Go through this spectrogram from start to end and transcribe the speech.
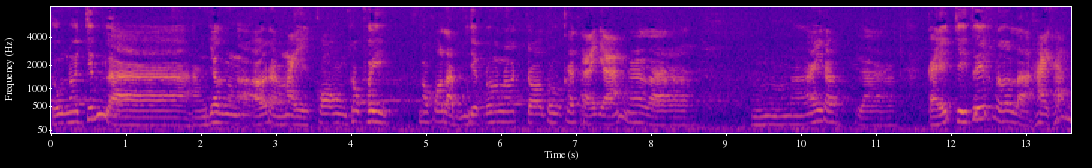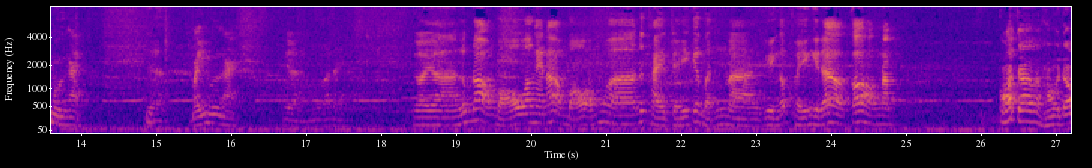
tôi nói chính là hàng dân ở đằng này con số phi nó có làm việc đó nó cho tôi cái thẻ giảng là ấy đó là kể chi tiết đó là hai tháng 10 ngày. Dạ. 70 ngày. Dạ mua ở đây. Rồi à, lúc đó ông bộ á, nghe nói ông bộ ông à, đức thầy trị cái bệnh mà ghiền ốc phiện gì đó có không ông năm? Có chứ hồi đó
